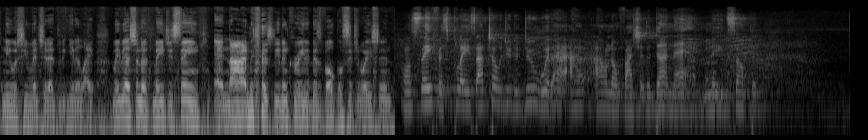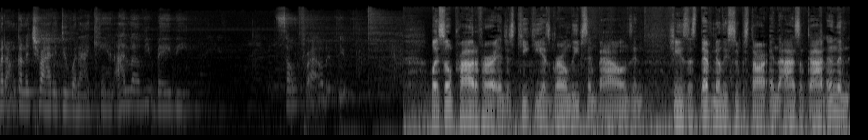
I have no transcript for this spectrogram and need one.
And even she mentioned at the beginning, like maybe I shouldn't have made you sing at nine because she didn't created this vocal situation. On safest place, I told you to do what I I, I don't know if I should have done that, made something but I'm going to try to do what I can. I love you, baby. So proud of you. But so proud of her, and just Kiki has grown leaps and bounds, and she's definitely superstar in the eyes of God and the,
